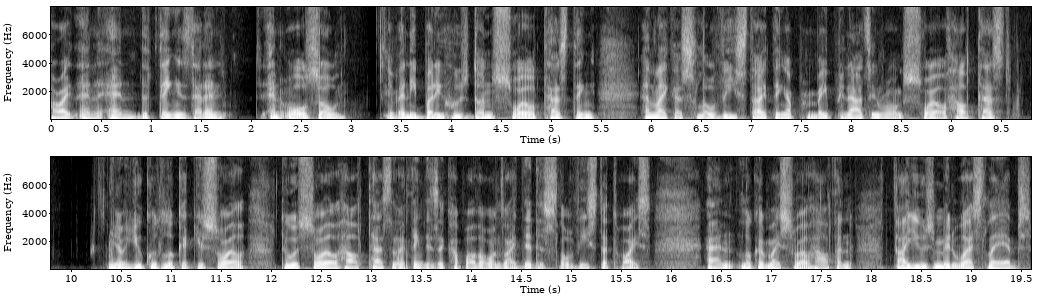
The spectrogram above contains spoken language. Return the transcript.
All right, and and the thing is that, and and also, if anybody who's done soil testing, and like a Slovista, I think I may be pronouncing wrong, soil health test you know, you could look at your soil, do a soil health test, and I think there's a couple other ones. I did the Slovista twice, and look at my soil health, and I use Midwest Labs,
